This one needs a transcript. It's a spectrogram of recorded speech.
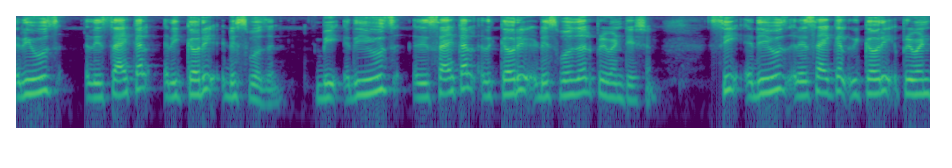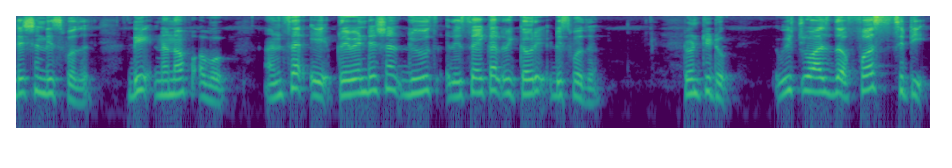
reuse, recycle, recovery, disposal. B. Reuse, recycle, recovery, disposal, prevention. C. Reuse, recycle, recovery, prevention, disposal. D. None of above. Answer A. Prevention, reuse, recycle, recovery, disposal. 22. Which was the first city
